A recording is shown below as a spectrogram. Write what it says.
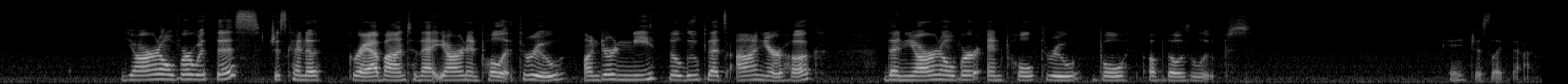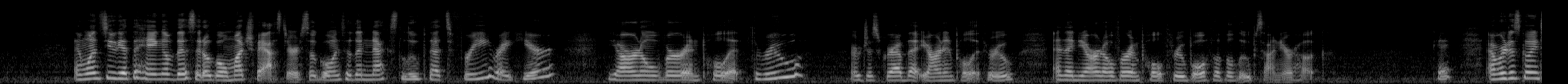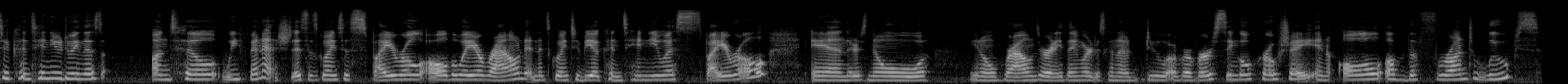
Yarn over with this. Just kind of grab onto that yarn and pull it through underneath the loop that's on your hook. Then yarn over and pull through both of those loops. Okay, just like that. And once you get the hang of this, it'll go much faster. So go into the next loop that's free right here, yarn over and pull it through, or just grab that yarn and pull it through, and then yarn over and pull through both of the loops on your hook. Okay, and we're just going to continue doing this until we finish. This is going to spiral all the way around and it's going to be a continuous spiral and there's no you know, rounds or anything. We're just going to do a reverse single crochet in all of the front loops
